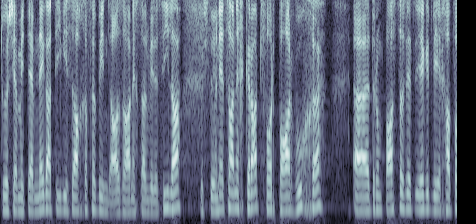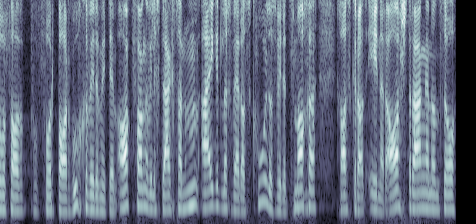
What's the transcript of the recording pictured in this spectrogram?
tust du ja mit dem negative Sachen verbinden. Also habe ich es dann wieder sein lassen. Und jetzt habe ich gerade vor ein paar Wochen, äh, darum passt das jetzt irgendwie, ich habe vor, vor ein paar Wochen wieder mit dem angefangen, weil ich gedacht habe, hm, eigentlich wäre das cool, das wieder zu machen. Ich kann es gerade eher anstrengen und so.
